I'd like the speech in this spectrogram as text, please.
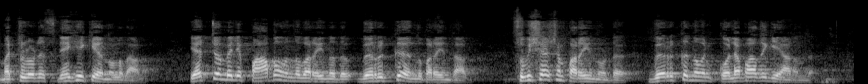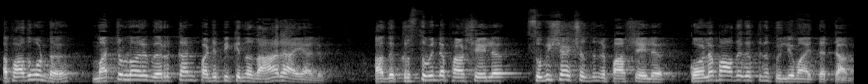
മറ്റുള്ളവരെ സ്നേഹിക്കുക എന്നുള്ളതാണ്. ഏറ്റവും വലിയ പാപം എന്ന് പറയുന്നത് വെറുക്കുക എന്ന് പറയുന്നതാണ്. സുവിശേഷം പറയുന്നുണ്ട് വെറുക്കുന്നവൻ കൊലപാതകയാണെന്ന്. അപ്പൊ അതുകൊണ്ട് മറ്റുള്ളവരെ വെറുക്കാൻ പഠിപ്പിക്കുന്നത് ആരായാലും അത് ക്രിസ്തുവിന്റെ ഭാഷയിൽ സുവിശേഷത്തിന്റെ ഭാഷയിൽ കൊലപാതകത്തിന് തുല്യമായ തെറ്റാണ്.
